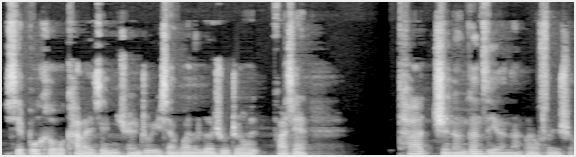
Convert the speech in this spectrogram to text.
一些播客或看了一些女权主义相关的论述之后，发现她只能跟自己的男朋友分手，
